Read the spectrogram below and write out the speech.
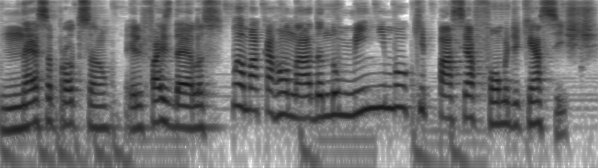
nessa produção, ele faz delas uma macarronada no mínimo que passe a fome de quem assiste.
